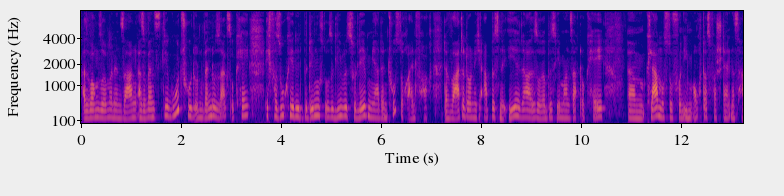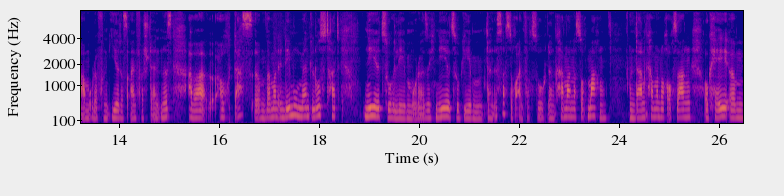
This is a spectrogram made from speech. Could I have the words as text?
Also warum soll man denn sagen, also wenn es dir gut tut und wenn du sagst, okay, ich versuche hier die bedingungslose Liebe zu leben, ja, dann tu es doch einfach. Dann warte doch nicht ab, bis eine Ehe da ist oder bis jemand sagt, okay, ähm, klar musst du von ihm auch das Verständnis haben oder von ihr das Einverständnis, aber auch das, ähm, wenn man in dem Moment Lust hat, Nähe zu leben oder sich Nähe zu geben, dann ist das doch einfach so. Dann kann man das doch machen. Und dann kann man doch auch sagen, okay, ähm,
